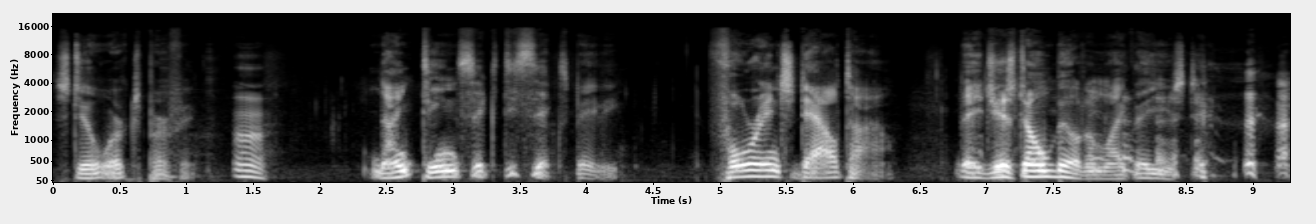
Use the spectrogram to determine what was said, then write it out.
Still works perfect. Mm. 1966, baby. Four inch dowel tile. They just don't build them like they used to.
